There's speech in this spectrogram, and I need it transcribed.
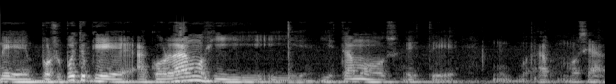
Eh, por supuesto que acordamos y, y, estamos, este, o sea,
